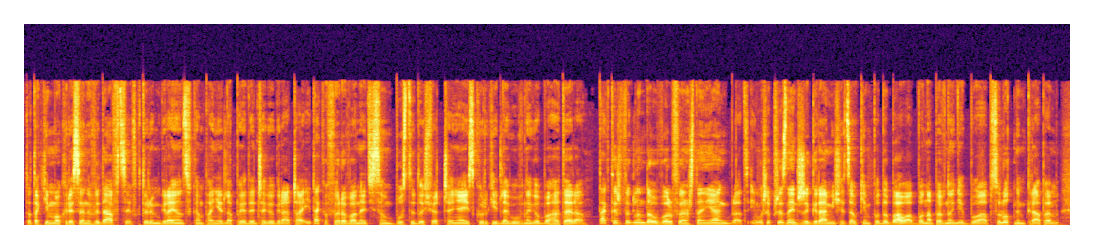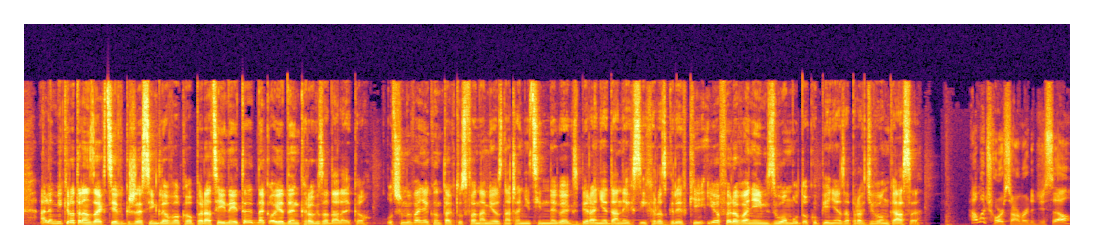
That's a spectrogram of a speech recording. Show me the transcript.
To taki mokry sen wydawcy, w którym grając w kampanię dla pojedynczego gracza i tak oferowane ci są busty doświadczenia i skórki dla głównego bohatera. Tak też wyglądał Wolfenstein Youngblood i muszę przyznać, że gra mi się całkiem podobała, bo na pewno nie była absolutnym krapem, ale mikrotransakcje w grze singlowo-kooperacyjnej to jednak o jeden krok za daleko. Utrzymywanie kontaktu z fanami oznacza nic innego jak zbieranie danych z ich rozgrywki i oferowanie im złomu do kupienia za prawdziwą kasę. How much horse armor did you sell?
